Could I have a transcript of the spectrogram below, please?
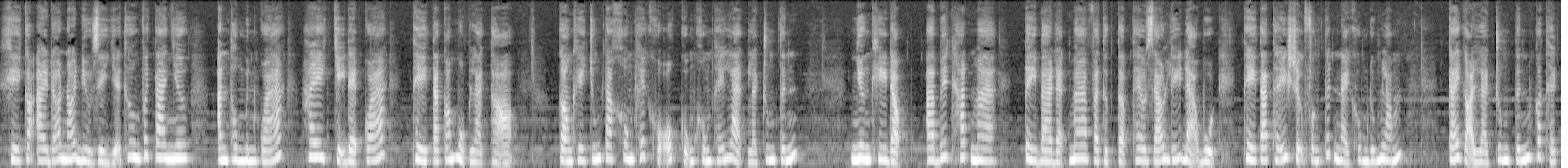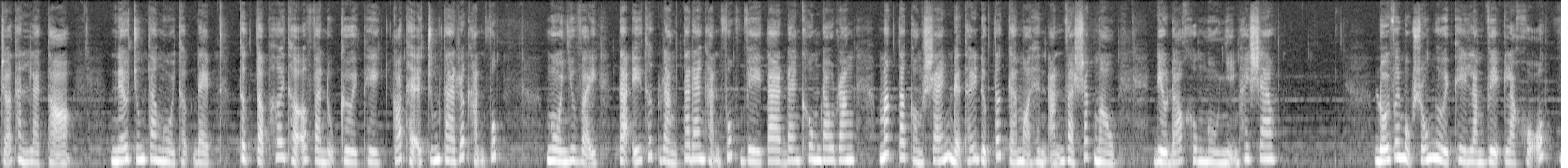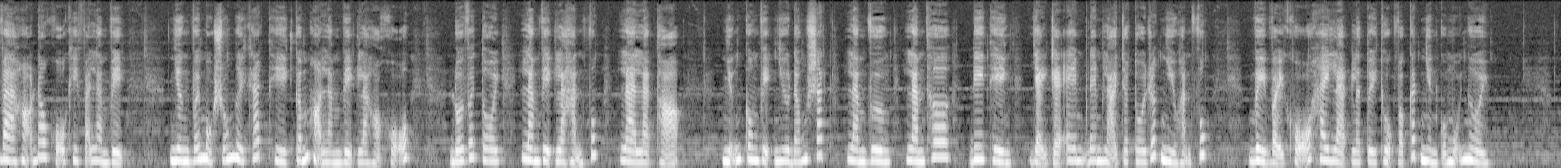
Khi có ai đó nói điều gì dễ thương với ta như anh thông minh quá hay chị đẹp quá thì ta có một lạc thọ. Còn khi chúng ta không thấy khổ cũng không thấy lạc là trung tính. Nhưng khi đọc Abhidhatma, Tỳ Bà Đạt Ma và thực tập theo giáo lý đạo Bụt thì ta thấy sự phân tích này không đúng lắm. Cái gọi là trung tính có thể trở thành lạc thọ. Nếu chúng ta ngồi thật đẹp, thực tập hơi thở và nụ cười thì có thể chúng ta rất hạnh phúc. Ngồi như vậy, ta ý thức rằng ta đang hạnh phúc vì ta đang không đau răng, mắt ta còn sáng để thấy được tất cả mọi hình ảnh và sắc màu. Điều đó không mù nhiệm hay sao? Đối với một số người thì làm việc là khổ và họ đau khổ khi phải làm việc. Nhưng với một số người khác thì cấm họ làm việc là họ khổ. Đối với tôi, làm việc là hạnh phúc, là lạc thọ. Những công việc như đóng sách, làm vườn, làm thơ, đi thiền, dạy trẻ em đem lại cho tôi rất nhiều hạnh phúc. Vì vậy khổ hay lạc là tùy thuộc vào cách nhìn của mỗi người.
